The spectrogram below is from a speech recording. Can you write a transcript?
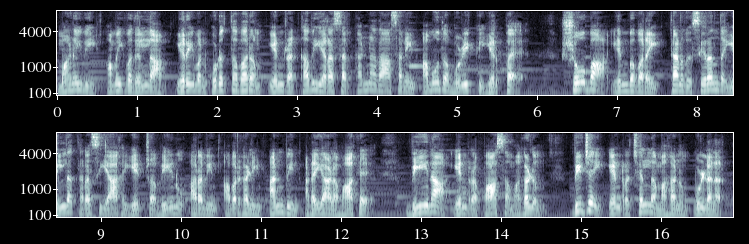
மனைவி அமைவதெல்லாம் இறைவன் கொடுத்த வரம் என்ற கவியரசர் கண்ணதாசனின் அமுத மொழிக்கு ஏற்ப ஷோபா என்பவரை தனது சிறந்த இல்லத்தரசியாக ஏற்ற வேணு அரவிந்த் அவர்களின் அன்பின் அடையாளமாக வீணா என்ற பாச மகளும் விஜய் என்ற செல்ல மகனும் உள்ளனர்.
